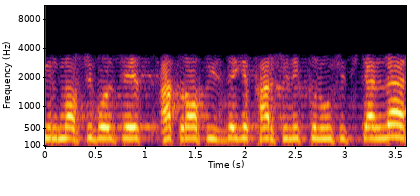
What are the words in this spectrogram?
yurmoqchi bo'lsangiz atrofing'izdagi qarshilik qiluvchi tikanlar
